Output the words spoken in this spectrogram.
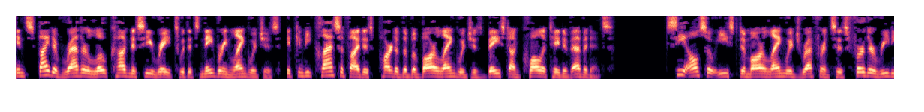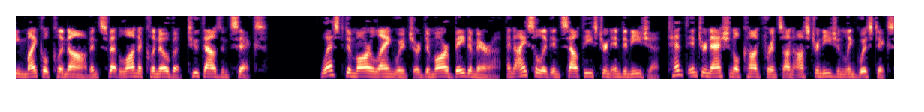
In spite of rather low cognacy rates with its neighboring languages, it can be classified as part of the Babar languages based on qualitative evidence. See also East Damar language references Further reading Michael Chlenov and Svetlana Chlenova 2006. West Damar language or Damar Batumerah, an isolate in southeastern Indonesia, 10th International Conference on Austronesian Linguistics,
